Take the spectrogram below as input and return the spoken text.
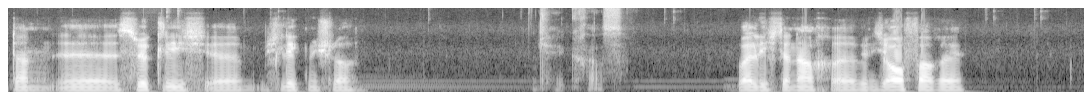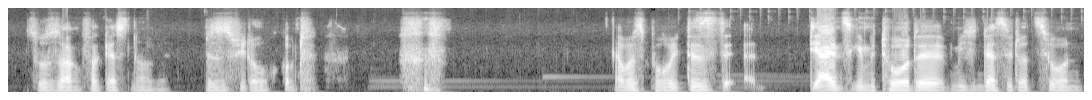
dann äh, ist wirklich, äh, ich leg mich schlafen. Okay, krass. Weil ich danach, äh, wenn ich aufwache, sozusagen vergessen habe, bis es wieder hochkommt. Aber es beruhigt. Das ist die, die einzige Methode, mich in der Situation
